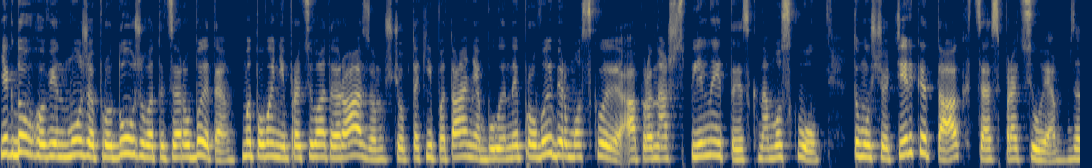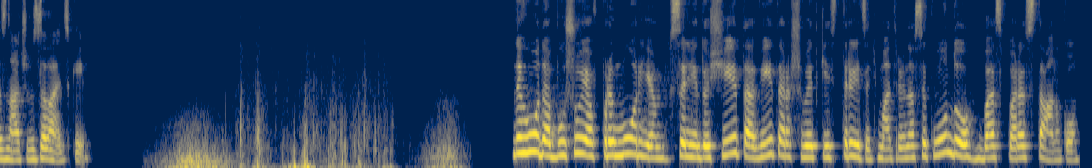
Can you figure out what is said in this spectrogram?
Як довго він може продовжувати це робити? Ми повинні працювати разом, щоб такі питання були не про вибір Москви, а про наш спільний тиск на Москву, тому що тільки так це спрацює, зазначив Зеленський. Негода бушує в примор'ї. Сильні дощі та вітер, швидкість 30 метрів на секунду без перестанку.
